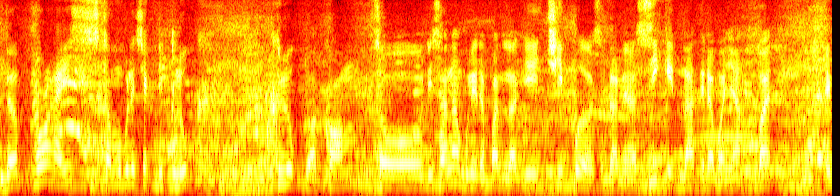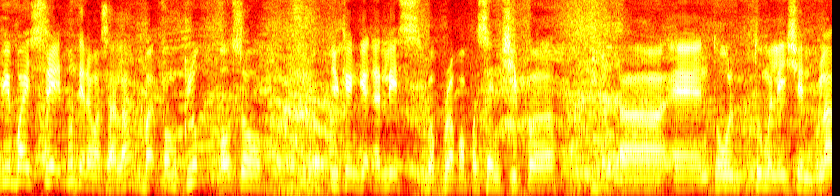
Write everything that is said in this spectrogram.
The price kamu boleh check di Klook klook.com so di sana boleh dapat lagi cheaper sebenarnya. Sikit lah tidak banyak. But if you buy straight pun tidak masalah. But from Klook also you can get at least beberapa persen cheaper. Uh, and to, to Malaysian pula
